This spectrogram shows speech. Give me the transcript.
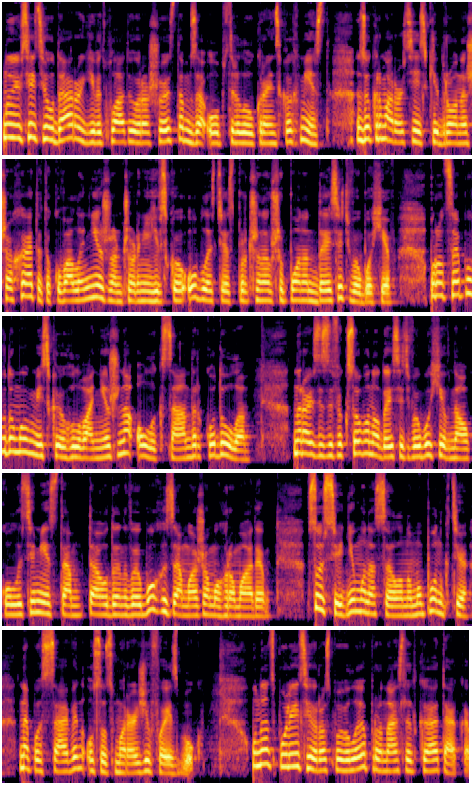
Ну і всі ці удари є відплатою рашистам за обстріли українських міст. Зокрема, російські дрони шахет атакували Ніжин Чернігівської області, спричинивши понад 10 вибухів. Про це повідомив міський голова Ніжина Олександр Кодула. Наразі зафіксовано 10 вибухів на околиці міста та один вибух за межами громади в сусідньому населеному пункті. Написав він у соцмережі Фейсбук. У Нацполіції розповіли про наслідки атаки.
